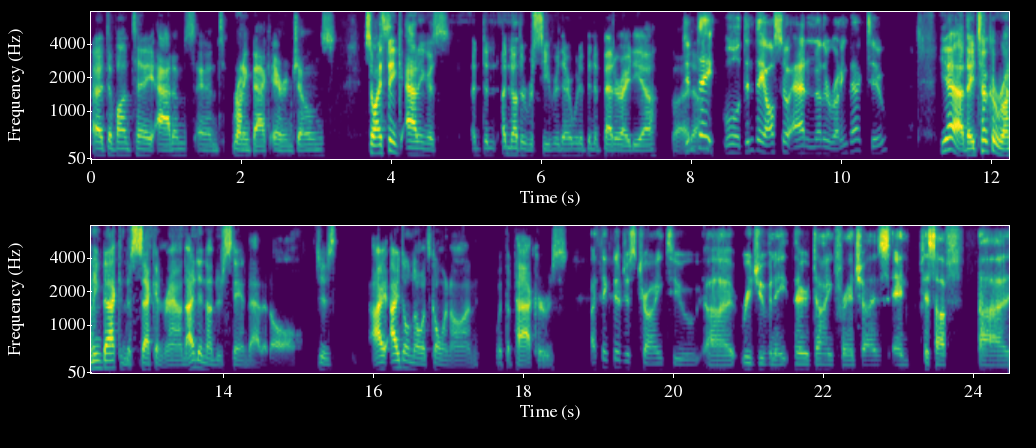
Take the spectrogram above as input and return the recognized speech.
uh, Davante Adams and running back Aaron Jones. So I think adding us a, another receiver there would have been a better idea. But Didn't um, they? Well, didn't they also add another running back too? Yeah, they took a running back in the second round. I didn't understand that at all. Just I I don't know what's going on with the Packers. I think they're just trying to uh, rejuvenate their dying franchise and piss off uh,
